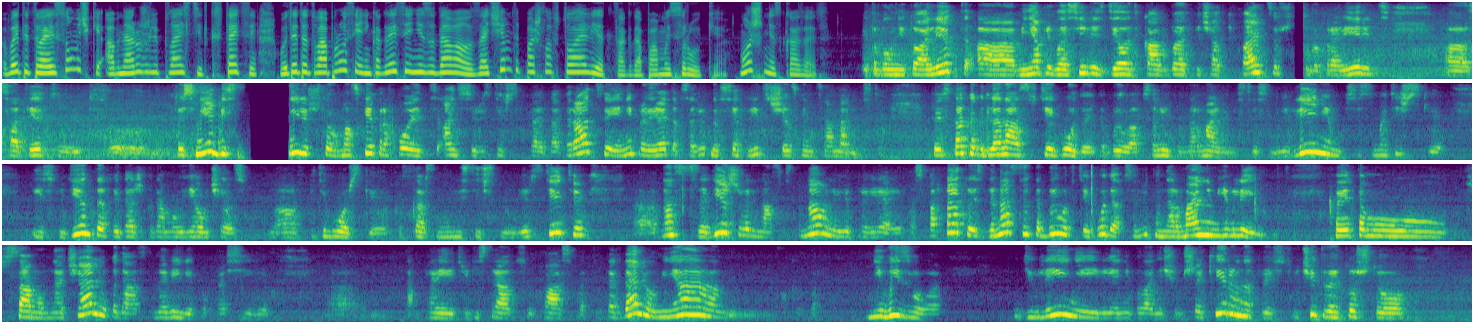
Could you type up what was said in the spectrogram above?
в этой твоей сумочке обнаружили пластид. Кстати, вот этот вопрос я никогда себе не задавала. Зачем ты пошла в туалет тогда помыть руки? Можешь мне сказать? Это был не туалет, а меня пригласили сделать как бы отпечатки пальцев, чтобы проверить, а, соответствует. Э, то есть мне объяснили, что в Москве проходит антитеррористическая операция, и они проверяют абсолютно всех лиц чеченской национальности. То есть так как для нас в те годы это было абсолютно нормальным, естественным явлением, систематически и студентов, и даже когда мы, я училась в Пятигорске в Государственном лингвистическом университете, а, нас задерживали, нас останавливали, проверяли паспорта. То есть для нас это было в те годы абсолютно нормальным явлением. Поэтому в самом начале, когда остановили и попросили а, там, проверить регистрацию, паспорт и так далее, у меня ну, как бы, не вызвало удивления или я не была ничем шокирована. То есть, учитывая то, что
